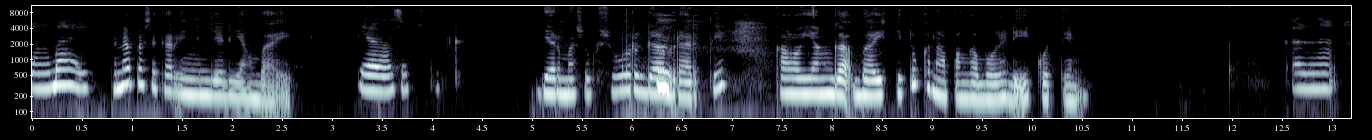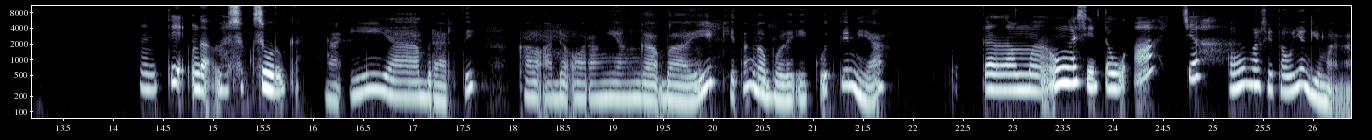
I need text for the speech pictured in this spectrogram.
Yang baik. kenapa Sekar ingin jadi yang baik Biar masuk surga. biar masuk surga Hmm. berarti kalau yang nggak baik itu kenapa nggak boleh diikutin Karena nanti nggak masuk surga. Nah iya, berarti kalau ada orang yang nggak baik, kita nggak boleh ikutin ya. Kalau mau ngasih tahu aja. Oh ngasih taunya gimana?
